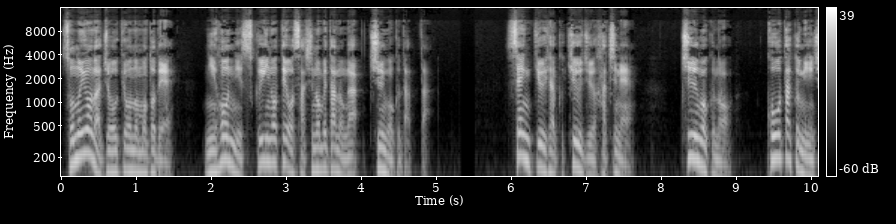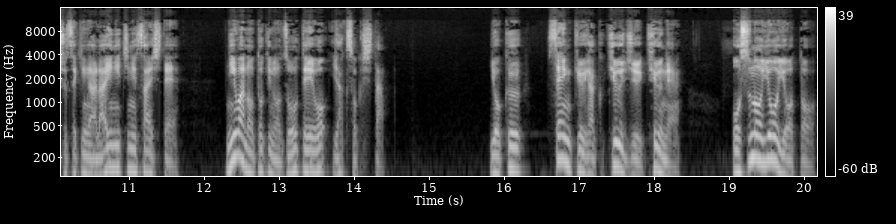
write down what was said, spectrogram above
そのような状況のもとで日本に救いの手を差し伸べたのが中国だった。1998年、中国の江沢民主席が来日に際して2話の時の贈呈を約束した。翌1999年、オスのヨーヨーと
